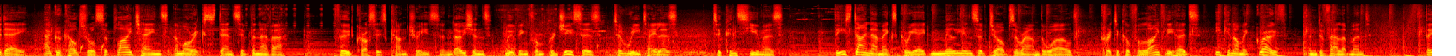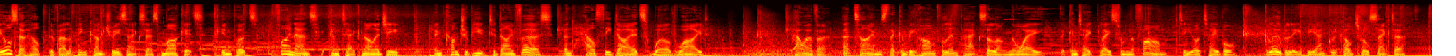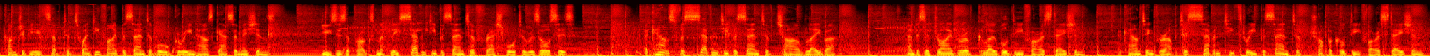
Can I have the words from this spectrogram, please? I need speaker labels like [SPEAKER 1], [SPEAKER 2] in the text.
[SPEAKER 1] Today, agricultural supply chains are more extensive than ever. Food crosses countries and oceans, moving from producers to retailers to consumers. These dynamics create millions of jobs around the world, critical for livelihoods, economic growth and development. They also help developing countries access markets, inputs, finance and technology, and contribute to diverse and healthy diets worldwide. However, at times there can be harmful impacts along the way that can take place from the farm to your table. Globally, the agricultural sector contributes up to 25% of all greenhouse gas emissions, uses approximately 70% of freshwater resources, accounts for 70% of child labour, and is a driver of global deforestation, accounting for up to 73% of tropical deforestation.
